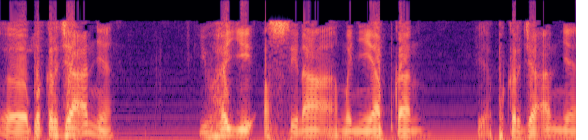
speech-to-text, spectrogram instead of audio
uh, pekerjaannya yuhayyi as-sina'ah menyiapkan ya pekerjaannya.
